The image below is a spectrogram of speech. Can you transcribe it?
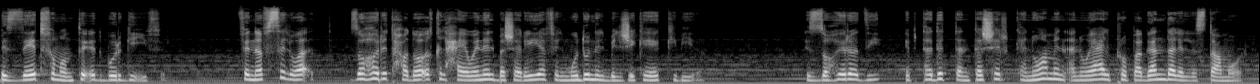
بالذات في منطقة برج إيفل. في نفس الوقت ظهرت حدائق الحيوان البشرية في المدن البلجيكية الكبيرة. الظاهرة دي ابتدت تنتشر كنوع من أنواع البروباجندا للاستعمار.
